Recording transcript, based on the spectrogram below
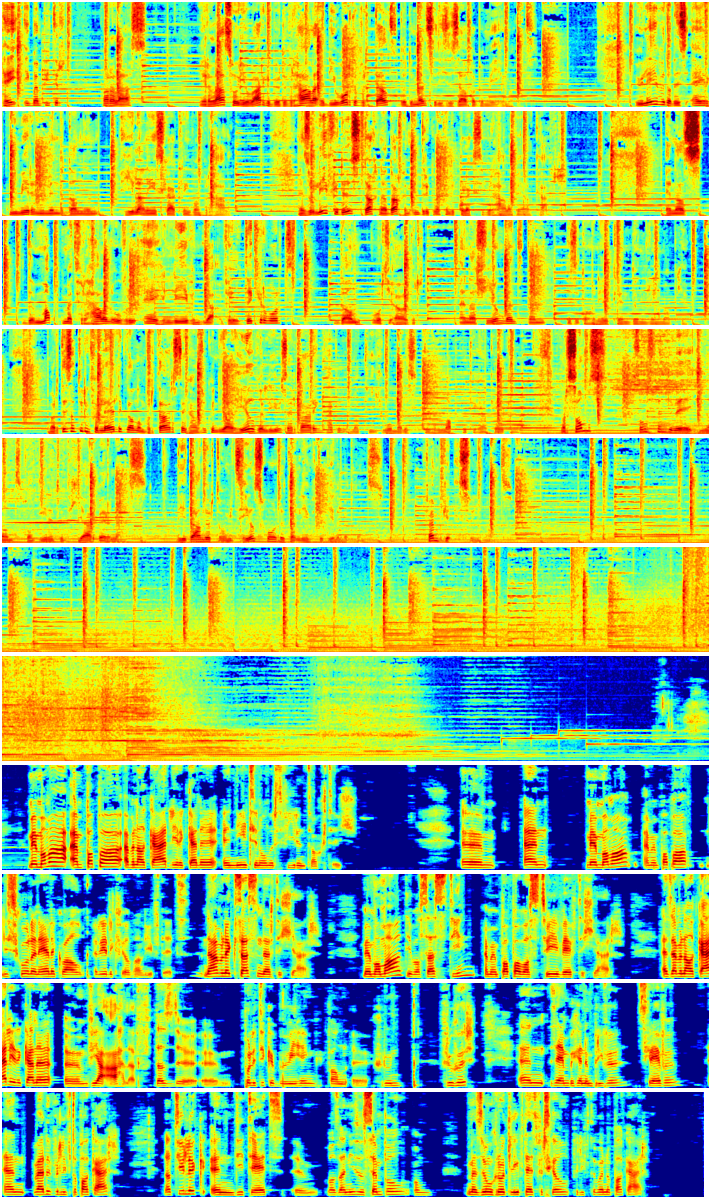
Hey, ik ben Pieter van Relaas. In Relaas hoor je waargebeurde verhalen en die worden verteld door de mensen die ze zelf hebben meegemaakt. Uw leven dat is eigenlijk niet meer en niet minder dan een hele aaneenschakeling van verhalen. En zo leef je dus dag na dag een indrukwekkende collectie verhalen bij elkaar. En als de map met verhalen over uw eigen leven ja, veel dikker wordt, dan word je ouder. En als je jong bent, dan is het nog een heel klein dundelingmapje. Maar het is natuurlijk verleidelijk dan om vertalers te gaan zoeken die al heel veel levenservaring hebben, omdat die gewoon maar eens in hun map moeten gaan kijken. Maar soms, soms vinden wij iemand van 21 jaar bij Relaas, die het aandurft om iets heel schoons uit haar leven te delen met ons. Femke is zo iemand. Mijn mama en papa hebben elkaar leren kennen in 1984. Um, en mijn mama en mijn papa die scholen eigenlijk wel redelijk veel van leeftijd. Namelijk 36 jaar. Mijn mama die was 16 en mijn papa was 52 jaar. En ze hebben elkaar leren kennen um, via AGLEF. Dat is de um, politieke beweging van uh, Groen vroeger. En zij beginnen brieven schrijven en werden verliefd op elkaar. Natuurlijk, in die tijd um, was dat niet zo simpel om met zo'n groot leeftijdsverschil verliefd te worden op elkaar.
